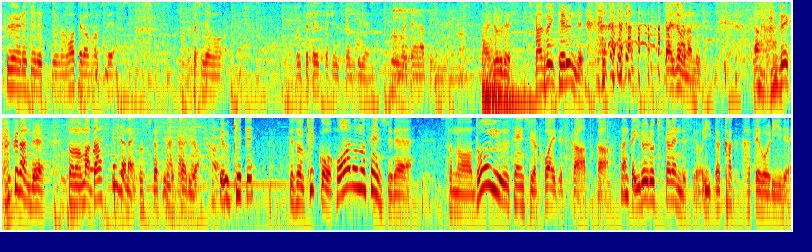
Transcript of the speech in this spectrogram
すごい嬉しいですし、まあ、もっと頑張って、まあ、少しでもこういった選手たちに近づけるように頑張りたいなというふうに思います。大丈夫です。近づいてるんです。大丈夫なんです。あの正確なんでそのまあ出してじゃないどっちかっていうと2人はで受けて。でその結構フォワードの選手でそのどういう選手が怖いですか？とかなんかいろいろ聞かれるんですよ。い各カテゴリーで。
